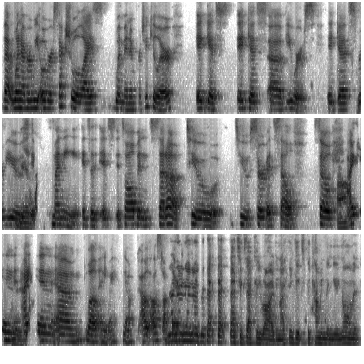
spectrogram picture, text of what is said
that whenever we over sexualize women in particular, it gets it gets uh, viewers, it gets reviews, yes. it gets money. It's a, it's it's all been set up to to serve itself so uh, I can, I can. Um, well, anyway, no, I'll, I'll stop no, there. No, no, no, but that, that that's exactly right, and I think it's becoming the new norm. And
